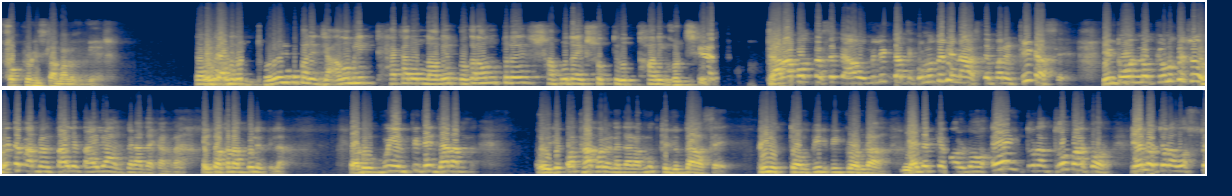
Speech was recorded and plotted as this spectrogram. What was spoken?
ফখরুল ইসলাম আলমগীর তাহলে এটা আমরা আমরা- ধরে নিতে পারি যে আওয়ামী লীগ ঠেকানোর নামে প্রকারান্তরে সাম্প্রদায়িক শক্তির উত্থানই ঘটছে। যারা বলতেছে যে আওয়ামী লীগ যাতে কোনোদিনই না আসতে পারে ঠিক আছে। কিন্তু অন্য কোনো কিছু হইতে পারবে না তাইলে তাইলে আসবে না দেখাররা এই কথাটা বলে দিলাম। এবং বিএনপিতে যারা ওই যে কথা বলে না যারা মুক্তিযোদ্ধা আছে বীরুত্তম বীর বিক্রমরা এদেরকে বলব এই তোরা তোবা কর কেন তোরা অস্ত্র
